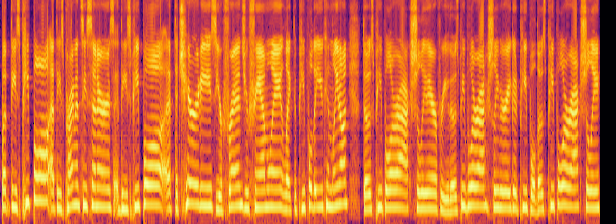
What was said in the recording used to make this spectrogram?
But these people at these pregnancy centers, these people at the charities, your friends, your family, like the people that you can lean on, those people are actually there for you. Those people are actually very good people. Those people are actually,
